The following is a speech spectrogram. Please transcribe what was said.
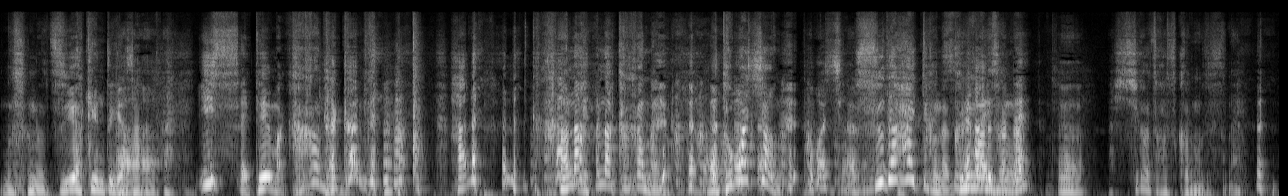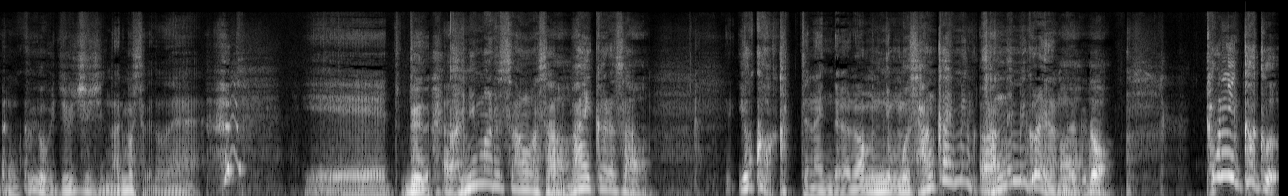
もうその、梅雨明けの時はさ、一切テーマかかんない。かかんない。花々かかんない。花々かかんないよ。もう飛ばしちゃうの。飛ばしちゃう。素で入ってくんだ、国丸さんが。ね。うん。7月20日のですね、木曜日11時になりましたけどね。ええー、で、国丸さんはさ、前からさ、よくわかってないんだよな。もう3回目、3年目くらいなんだけど、とにかく、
